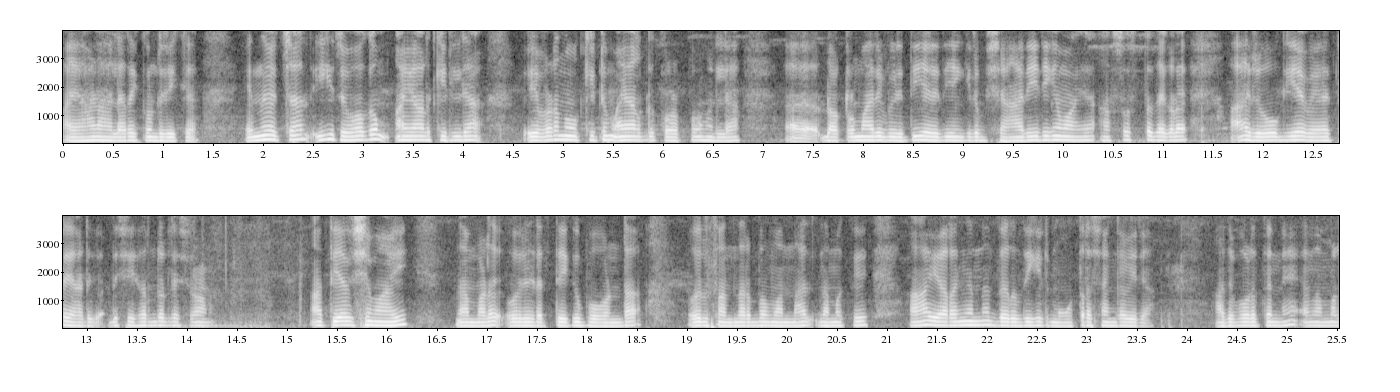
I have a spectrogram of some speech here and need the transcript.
അയാൾ അലറിക്കൊണ്ടിരിക്കുക. എന്ന് വെച്ചാൽ ഈ രോഗം അയാൾക്കില്ല. എവിടെ നോക്കിയിട്ടും അയാൾക്ക് കുഴപ്പമില്ല ഡോക്ടർമാർ വിഴുതി എഴുതിയെങ്കിലും ശാരീരികമായ അസ്വസ്ഥതകളെ ആ രോഗിയെ വേട്ടയാടുക അത് ഷിഹറിന്റെ ഒരു ലക്ഷണമാണ്. അത്യാവശ്യമായി നമ്മൾ ഒരിടത്തേക്ക് പോകേണ്ട ഒരു സന്ദർഭം വന്നാൽ നമുക്ക് ആ ഇറങ്ങുന്ന ധൃതിയിൽ മൂത്രശങ്ക വരിക. അതുപോലെ തന്നെ നമ്മൾ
